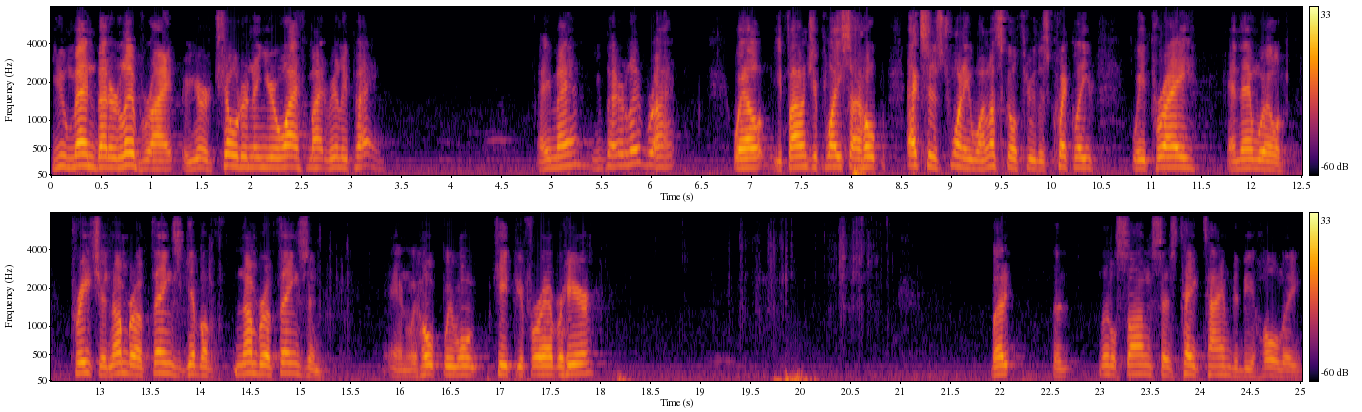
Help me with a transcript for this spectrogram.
You men better live right, or your children and your wife might really pay. Amen? You better live right. Well, you found your place, I hope. Exodus 21. Let's go through this quickly. We pray, and then we'll preach a number of things, give a number of things, and, and we hope we won't keep you forever here. But the little song says, Take time to be holy.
